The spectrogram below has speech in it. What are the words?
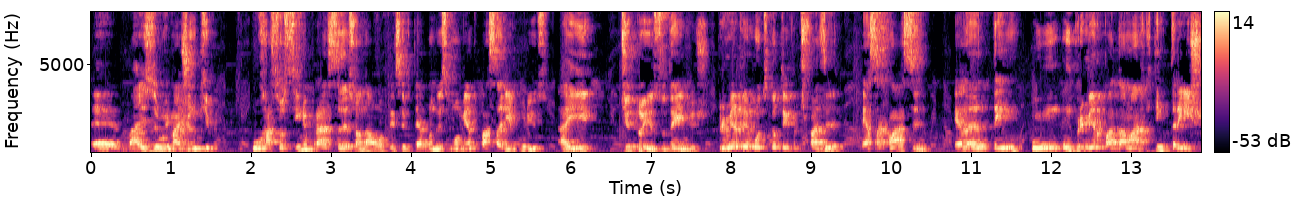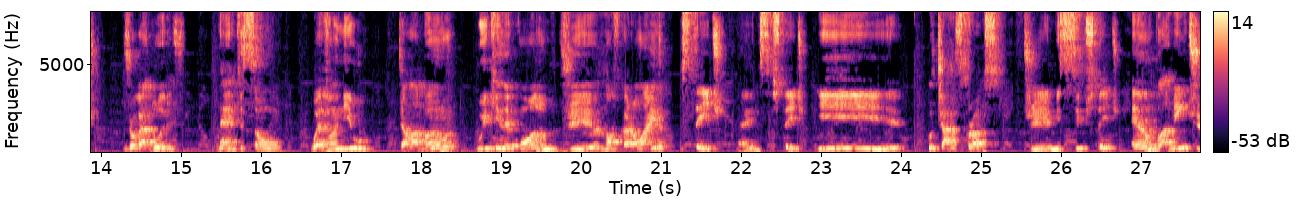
É, mas eu imagino que o raciocínio para selecionar um offensive tackle nesse momento passaria por isso. Aí, dito isso, Davis, primeira pergunta que eu tenho para te fazer. Essa classe, ela tem um, um primeiro patamar que tem três jogadores, né, que são o Evan Neal, de Alabama, o Iken Lecono, de North Carolina State, né, NC State, e o Charles Cross, de Mississippi State. É amplamente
